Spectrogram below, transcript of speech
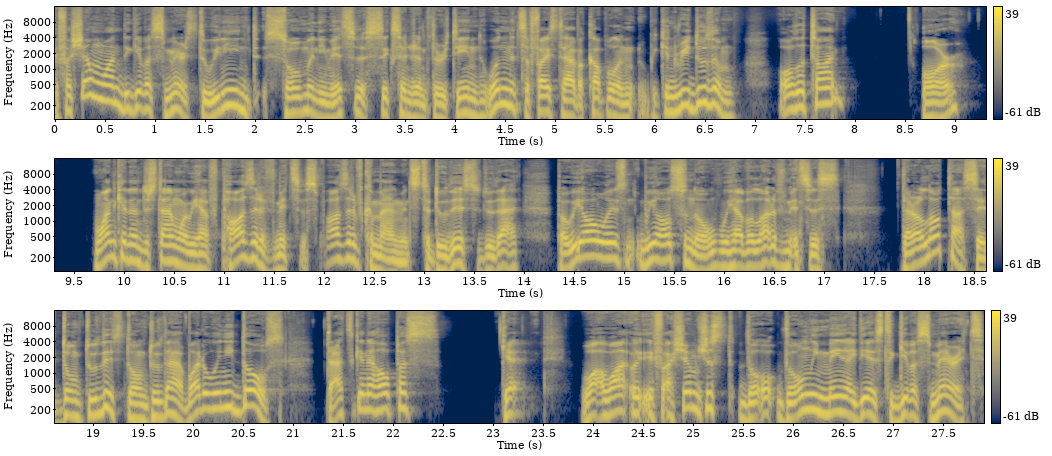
If Hashem wanted to give us merits, do we need so many mitzvahs, 613? Wouldn't it suffice to have a couple and we can redo them all the time? Or one can understand why we have positive mitzvahs, positive commandments to do this, to do that, but we always, we also know we have a lot of mitzvahs that are lotase, don't do this, don't do that. Why do we need those? That's to help us get why, why, if Hashem just the the only main idea is to give us merit,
